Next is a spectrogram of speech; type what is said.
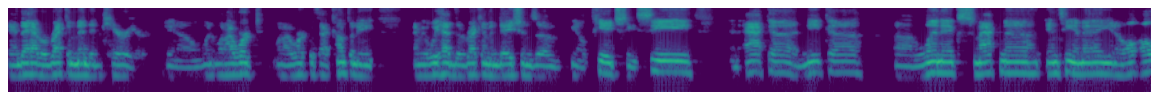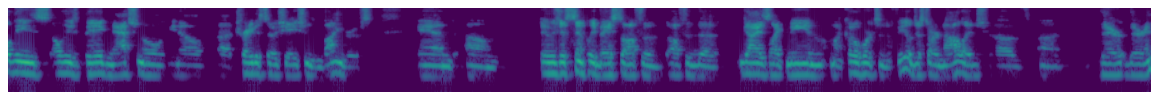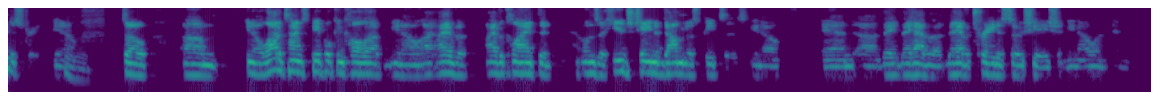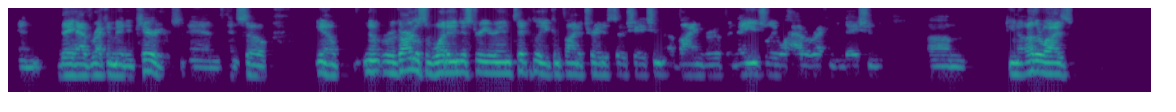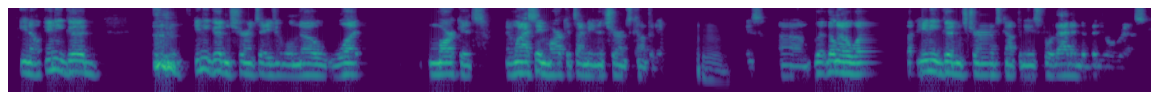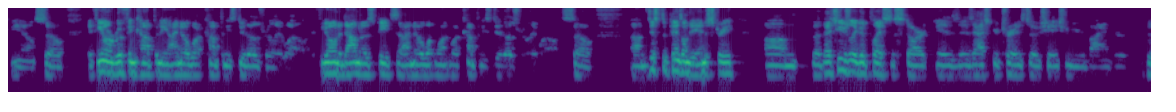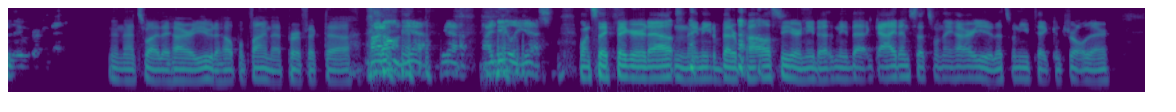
and they have a recommended carrier you know when, when i worked when i worked with that company i mean we had the recommendations of you know PHCC and ACA and NECA, uh, Lennox, SMACNA, NTMA, you know, all, all, these all these big national, you know, uh, trade associations and buying groups, and um, it was just simply based off of off of the guys like me and my cohorts in the field, just our knowledge of uh, their their industry. You know, mm-hmm. so um, you know a lot of times people can call up. You know, I, I have a I have a client that owns a huge chain of Domino's pizzas. You know, and uh, they they have a they have a trade association. You know, and and and they have recommended carriers, and and so you know no, regardless of what industry you're in, typically you can find a trade association, a buying group, and they usually will have a recommendation. Um, you know, otherwise, you know, any good any good insurance agent will know what markets, and when I say markets, I mean insurance companies. Mm-hmm. Um, they'll know what any good insurance companies for that individual risk. You know, so if you own a roofing company, I know what companies do those really well. If you own a Domino's Pizza, I know what what, what companies do those really well. So um, just depends on the industry. Um, but that's usually a good place to start is is ask your trade association or your buying group who they would recommend. And that's why they hire you to help them find that perfect. Uh... Right on. Yeah. Yeah. Ideally, yes. Once they figure it out and they need a better policy or need a need that guidance, that's when they hire you. That's when you take control there.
